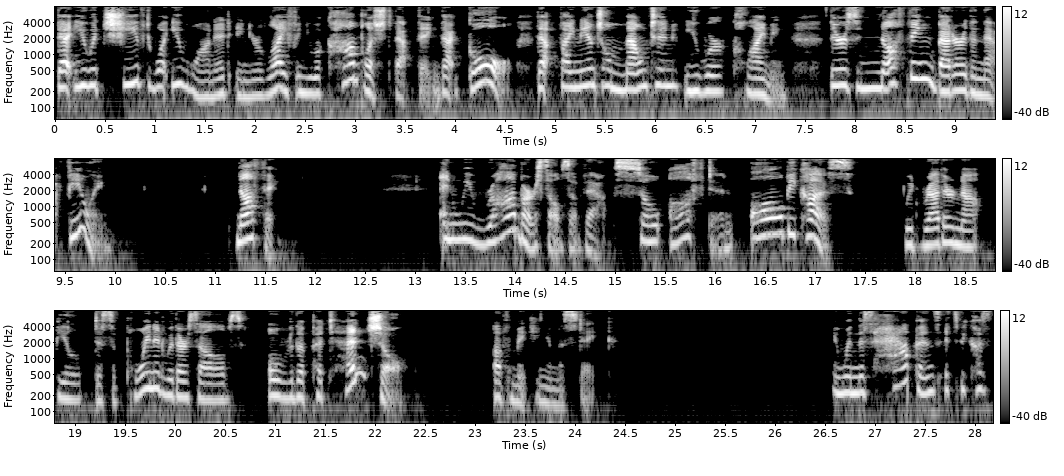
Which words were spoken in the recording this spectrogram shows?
that you achieved what you wanted in your life and you accomplished that thing, that goal, that financial mountain you were climbing. There's nothing better than that feeling. Nothing. And we rob ourselves of that so often, all because we'd rather not feel disappointed with ourselves over the potential of making a mistake. And when this happens, it's because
